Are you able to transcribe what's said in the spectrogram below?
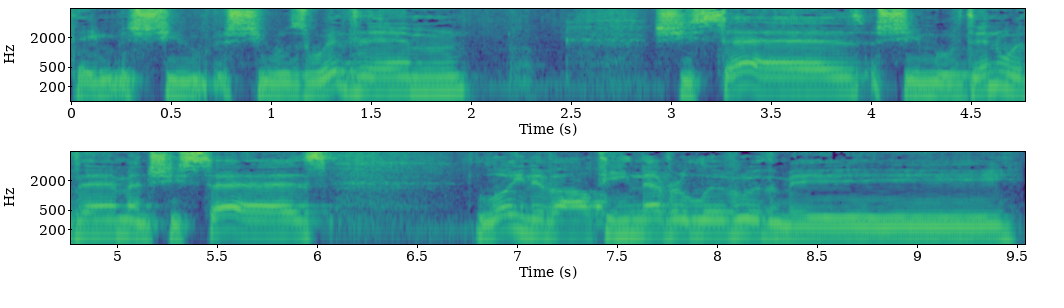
they she she was with him. She says she moved in with him, and she says, Nivalti, he never lived with me.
